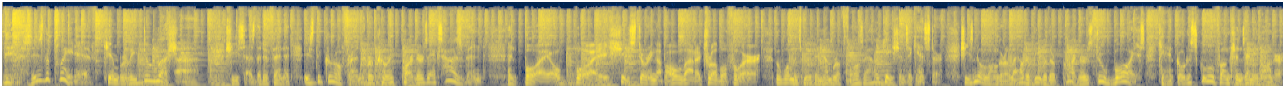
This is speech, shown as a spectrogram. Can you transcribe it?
This is the plaintiff, Kimberly DeRusha. She says the defendant is the girlfriend of her current partner's ex husband. And boy, oh boy, she's stirring up a whole lot of trouble for her. The woman's made a number of false allegations against her. She's no longer allowed to be with her partner's two boys, can't go to school functions any longer,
